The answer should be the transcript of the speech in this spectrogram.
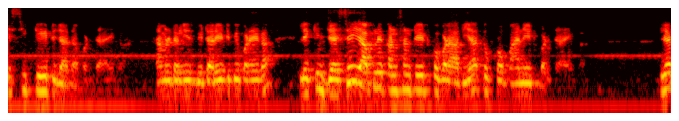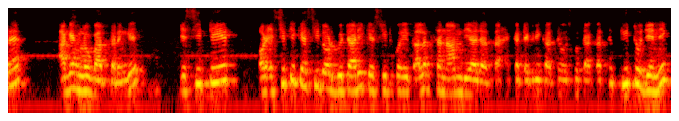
एसीटेट ज़्यादा बढ़ जाएगा। साइमल्टेनियस ब्यूटारेट भी बढ़ेगा। लेकिन जैसे ही आपने कंसनट्रेट को बढ़ा दिया तो प्रोपानेट बढ़ जाएगा। क्लियर है? आगे हम लोग बात करेंगे। एसिटेट और एसिटिक एसिड और ब्यूटारिक एसिड को एक अलग सा नाम दिया जाता है। कैटेगरी कहते हैं, उसको क्या कहते हैं? कीटोजेनिक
